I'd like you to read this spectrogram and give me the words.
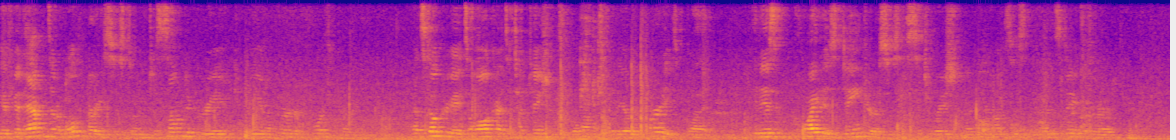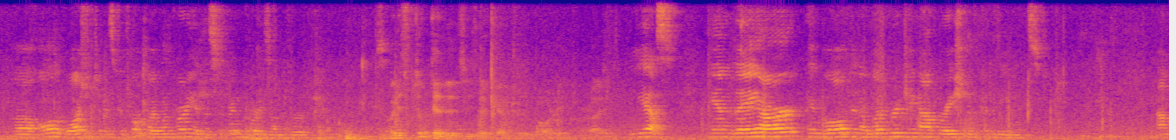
if it happens in a multi-party system, to some degree, it can be in a third or fourth party. That still creates all kinds of temptations and dilemmas for the other parties, but it isn't quite as dangerous as the situation that in the United States where uh, all of Washington is controlled by one party and the Supreme Court is on the verge. So- But it's two tendencies that capture the party, right? Yes, and they are involved in a leveraging operation of convenience. Um,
